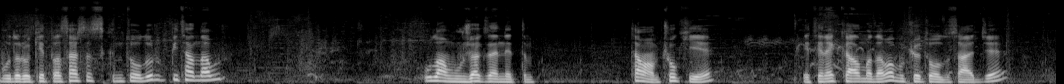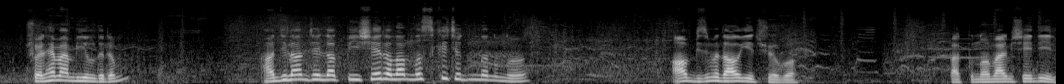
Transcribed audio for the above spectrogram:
Burada roket basarsa sıkıntı olur. Bir tane daha vur. Ulan vuracak zannettim. Tamam çok iyi. Yetenek kalmadı ama bu kötü oldu sadece. Şöyle hemen bir yıldırım. Hadi lan cellat bir işe yara lan. Nasıl kaçırdın lan onu? Abi bizimle dalga geçiyor bu. Bak bu normal bir şey değil.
